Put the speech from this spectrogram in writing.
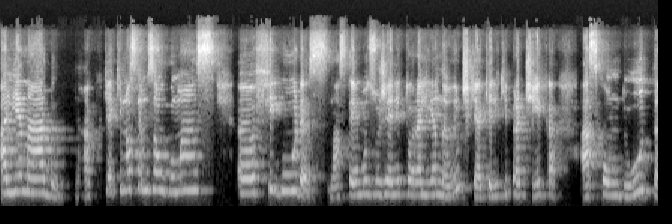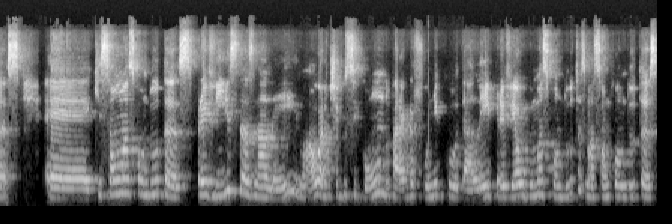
alienado, né? porque aqui nós temos algumas uh, figuras. Nós temos o genitor alienante, que é aquele que pratica as condutas, é, que são umas condutas previstas na lei, lá o artigo 2 parágrafo único da lei prevê algumas condutas, mas são condutas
